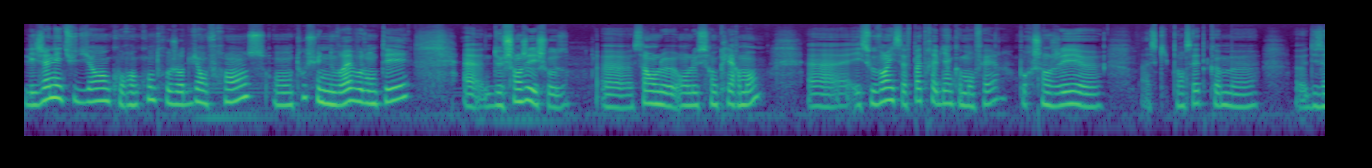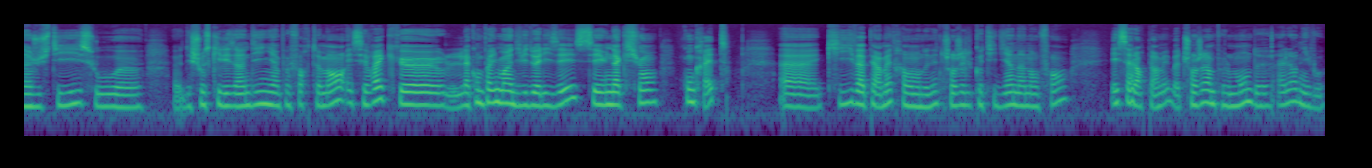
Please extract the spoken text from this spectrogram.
Les jeunes étudiants qu'on rencontre aujourd'hui en France ont tous une vraie volonté de changer les choses. Euh, ça, on le, sent clairement. Euh, et souvent, ils ne savent pas très bien comment faire pour changer euh, bah, ce qu'ils pensent être comme des injustices ou des choses qui les indignent un peu fortement. Et c'est vrai que l'accompagnement individualisé, c'est une action concrète qui va permettre à un moment donné de changer le quotidien d'un enfant. Et ça leur permet bah, de changer un peu le monde à leur niveau.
